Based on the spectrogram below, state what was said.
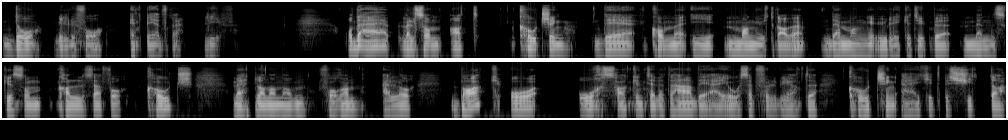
Da vil du få et bedre liv. Og det er vel sånn at coaching, det kommer i mange utgaver. Det er mange ulike typer mennesker som kaller seg for coach, med et eller annet navn foran eller bak, og årsaken til dette her, det er jo selvfølgelig at coaching er ikke beskyttet,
